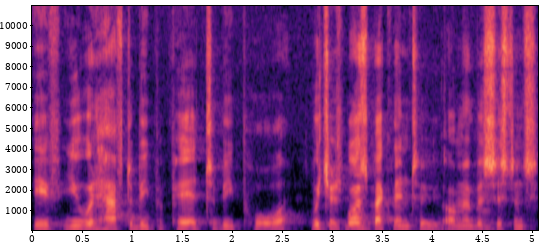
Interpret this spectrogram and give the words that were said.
if you would have to be prepared to be poor, which was, was back then too. I remember mm. assistants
